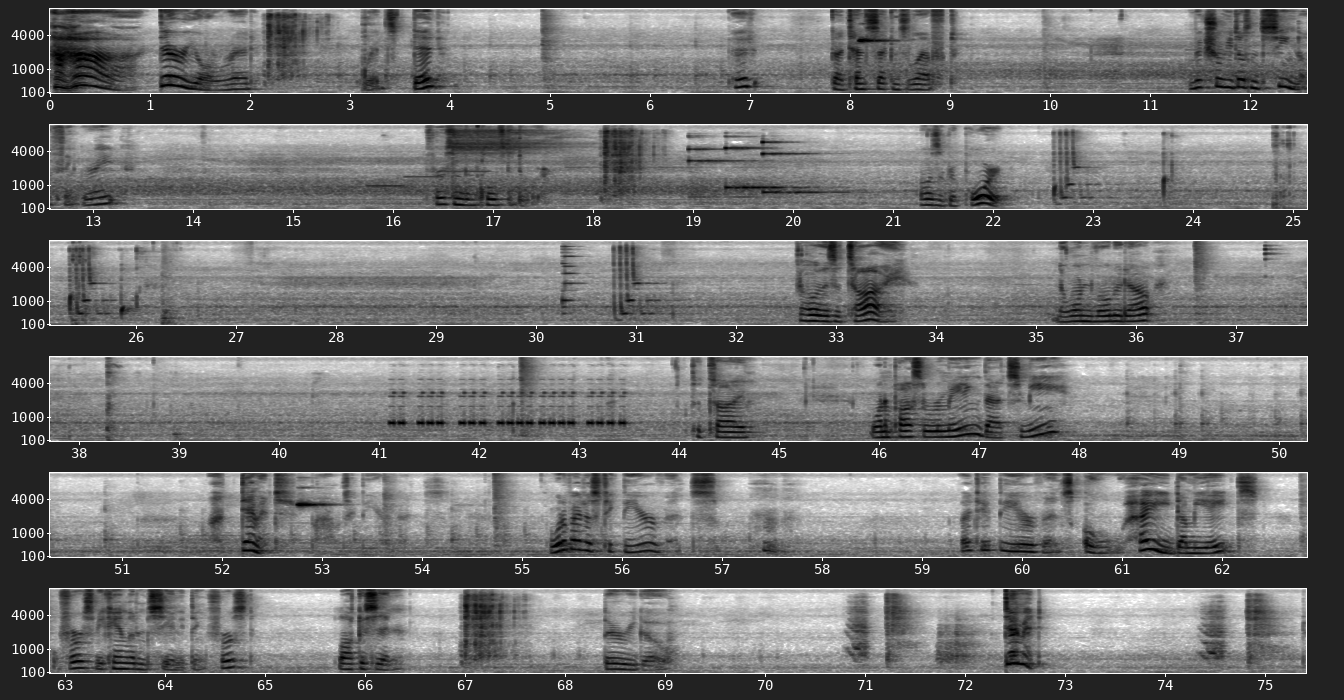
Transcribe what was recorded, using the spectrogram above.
Ha ha! There you are, Red. Red's dead. Dead. Got 10 seconds left. Make sure he doesn't see nothing, right? First, I'm gonna close the door. That was a report. Oh, there's a tie. No one voted out. It's a tie. One imposter remaining, that's me. Ah, damn it. I'll take the. What if I just take the air vents? Hmm. I take the air vents. Oh, hey, dummy eights. First, we can't let him see anything. First, lock us in. There we go. Damn it!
